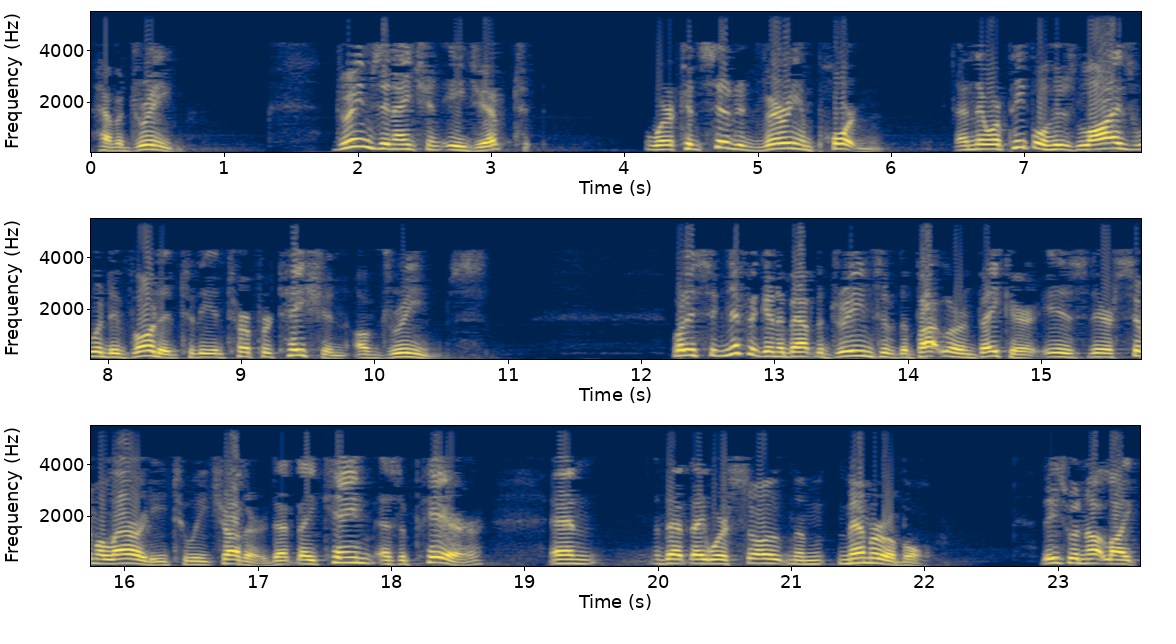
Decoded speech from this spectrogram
have a dream. Dreams in ancient Egypt were considered very important, and there were people whose lives were devoted to the interpretation of dreams. What is significant about the dreams of the butler and baker is their similarity to each other, that they came as a pair and that they were so mem- memorable. These were not like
